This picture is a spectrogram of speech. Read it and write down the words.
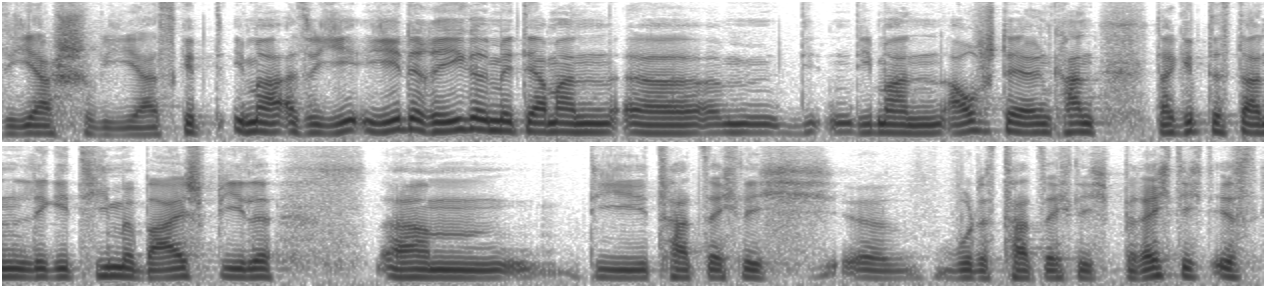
sehr schwer. Es gibt immer, also je, jede Regel, mit der man, äh, die, die, man aufstellen kann, da gibt es dann legitime Beispiele, die tatsächlich, äh, wo das tatsächlich berechtigt ist.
